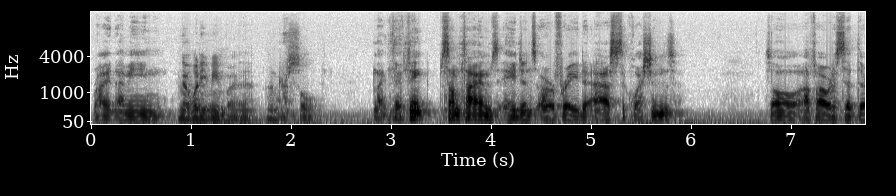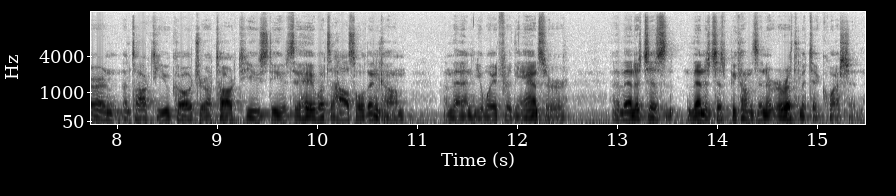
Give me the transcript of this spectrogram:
right? I mean, no. What do you mean by that? Undersold. like I think sometimes agents are afraid to ask the questions. So if I were to sit there and, and talk to you, coach, or I'll talk to you, Steve, say, hey, what's a household income? And then you wait for the answer, and then it just then it just becomes an arithmetic question.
